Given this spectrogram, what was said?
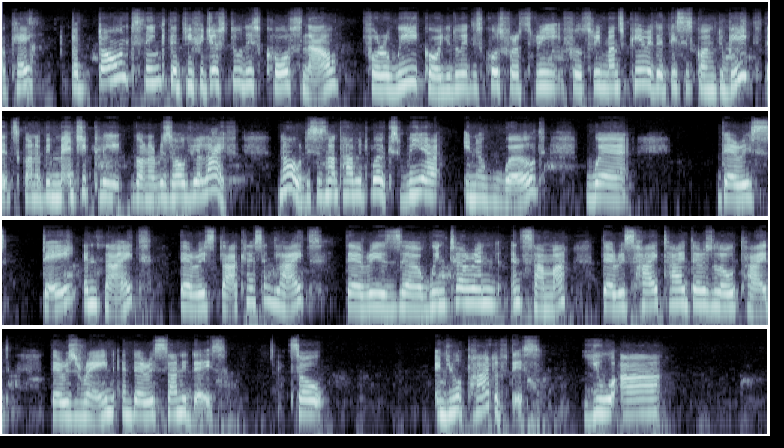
Okay? But don't think that if you just do this course now for a week or you do it this course for a three for three months period that this is going to be it that's going to be magically going to resolve your life. No this is not how it works. We are in a world where there is day and night, there is darkness and light, there is uh, winter and, and summer, there is high tide, there is low tide, there is rain, and there is sunny days. So, and you're part of this. You are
